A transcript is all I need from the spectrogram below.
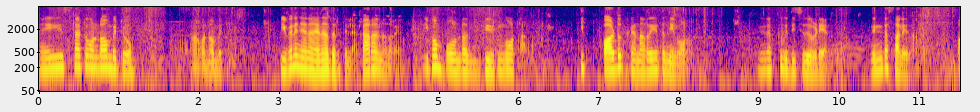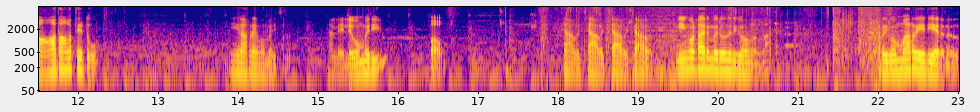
നൈസായിട്ട് കൊണ്ടുപോകാൻ പറ്റുമോ? ആ കൊണ്ടുപോകാൻ പറ്റി. ഇവനെ ഞാൻ അതിനകത്ത് എടുത്തില്ല. കാരണം പറയുക ഇവൻ പോകേണ്ടത് ഇങ്ങോട്ടാണ്. ഈ പടു കിണറിയിട്ട് നീ പോകണം നിനക്ക് വിധിച്ചത് എവിടെയാണ് നിന്റെ സ്ഥലം ഇതാണ്. പാതാളത്തേട്ട് പോകും. നീ കാരണം ഇവൻ മരിച്ചത്. അല്ലേ ഇവൻ മരിയും പാവും. ചാവ് ചാവ് ചാവ് ചാവ്. നീ ഇങ്ങോട്ട് ആരും വരുമെന്ന് എനിക്ക് തോന്നുന്നില്ല കറിവന്മാരുടെ ഏരിയ ആയിരുന്നത്.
